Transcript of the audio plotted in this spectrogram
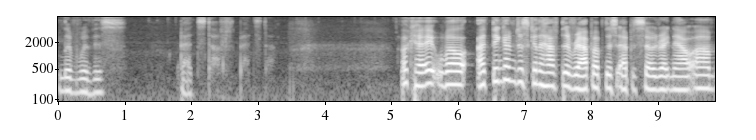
live with this bad stuff. Okay, well, I think I'm just gonna have to wrap up this episode right now. Um,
